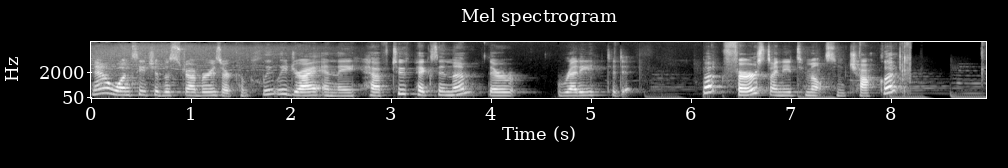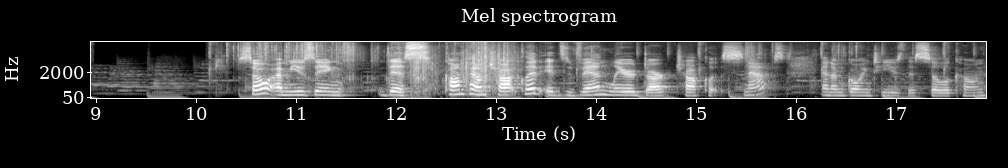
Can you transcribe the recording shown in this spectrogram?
Now, once each of the strawberries are completely dry and they have toothpicks in them, they're ready to dip. But first, I need to melt some chocolate. So I'm using this compound chocolate. It's Van Leer Dark Chocolate Snaps, and I'm going to use this silicone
